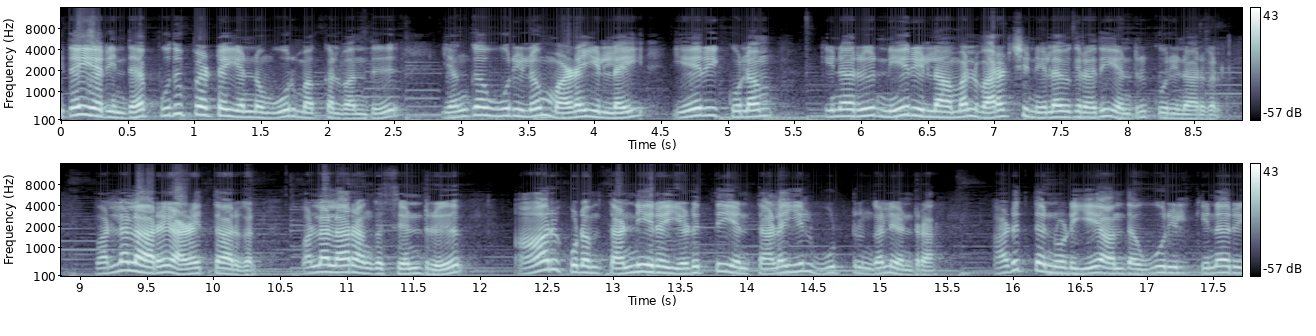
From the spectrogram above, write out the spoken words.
இதையறிந்த புதுப்பேட்டை என்னும் ஊர் மக்கள் வந்து எங்க ஊரிலும் மழை இல்லை ஏரி குளம் கிணறு நீர் இல்லாமல் வறட்சி நிலவுகிறது என்று கூறினார்கள். வள்ளலாரை அழைத்தார்கள். வள்ளலார் அங்கு சென்று ஆறு குடம் தண்ணீரை எடுத்து என் தலையில் ஊற்றுங்கள் என்றார். அடுத்த நொடியே அந்த ஊரில் கிணறு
